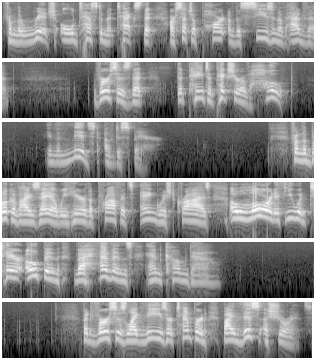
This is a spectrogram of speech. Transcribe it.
from the rich Old Testament texts that are such a part of the season of Advent. Verses that, that paint a picture of hope in the midst of despair. From the book of Isaiah, we hear the prophet's anguished cries, O Lord, if you would tear open the heavens and come down. But verses like these are tempered by this assurance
